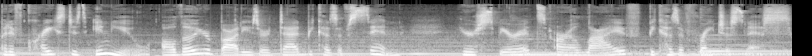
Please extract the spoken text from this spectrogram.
But if Christ is in you, although your bodies are dead because of sin, your spirits are alive because of righteousness.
